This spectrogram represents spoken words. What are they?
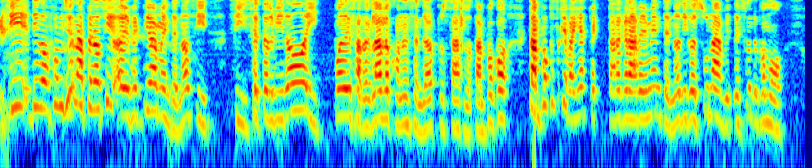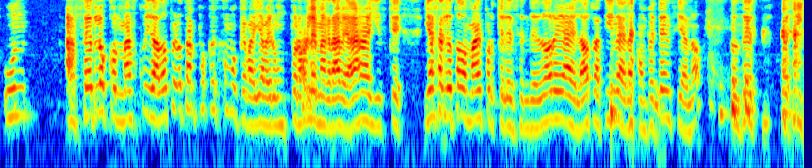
sí, digo, funciona, pero sí, efectivamente, ¿no? Si, si se te olvidó y puedes arreglarlo con un encendedor, pues hazlo. Tampoco, tampoco es que vaya a afectar gravemente, ¿no? Digo, es una, es como un hacerlo con más cuidado, pero tampoco es como que vaya a haber un problema grave. Ay, es que ya salió todo mal porque el encendedor era de la otra tienda de la competencia, ¿no? Entonces, pues sí,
